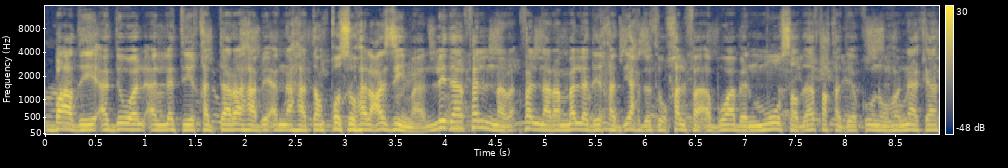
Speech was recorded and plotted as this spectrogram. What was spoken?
بعض الدول التي قد تراها بأنها تنقصها العزيمة. لذا فلنرى, فلنرى ما الذي قد يحدث خلف أبواب موصدة. فقد يكون هناك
